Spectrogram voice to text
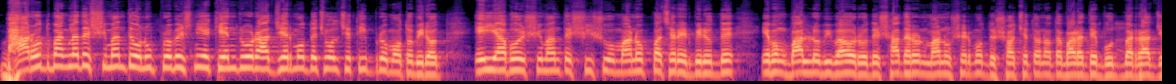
ভারত বাংলাদেশ সীমান্তে অনুপ্রবেশ নিয়ে কেন্দ্র ও রাজ্যের মধ্যে চলছে তীব্র মতবিরোধ। এই আবহে সীমান্তে শিশু মানব পাচারের বিরুদ্ধে এবং বাল্যবিবাহ রোধে সাধারণ মানুষের মধ্যে সচেতনতা বাড়াতে বুধবার রাজ্য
